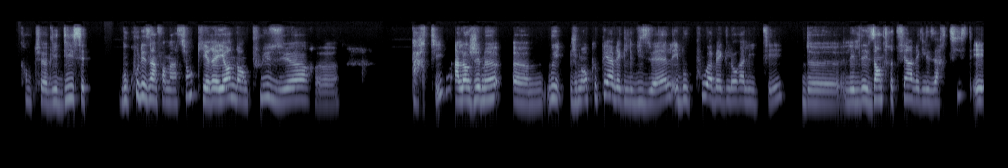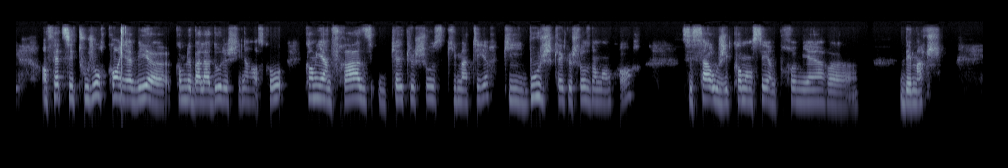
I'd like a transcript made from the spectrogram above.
comme tu avais dit, c'est beaucoup des informations qui rayonnent dans plusieurs parties. Alors, je me, oui, je m'occupais avec le visuel et beaucoup avec l'oralité de les, entretiens avec les artistes. Et en fait, c'est toujours quand il y avait, euh, comme le balado de Sheena Roscoe, quand il y a une phrase ou quelque chose qui m'attire, qui bouge quelque chose dans mon corps, c'est ça où j'ai commencé une première euh, démarche.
